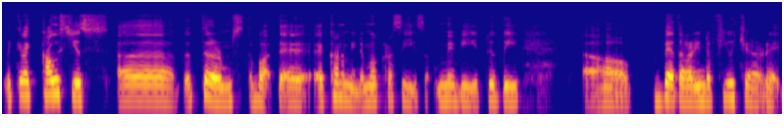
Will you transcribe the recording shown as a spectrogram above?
like like cautious uh, terms about the economy democracy. So maybe it will be uh, better in the future that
